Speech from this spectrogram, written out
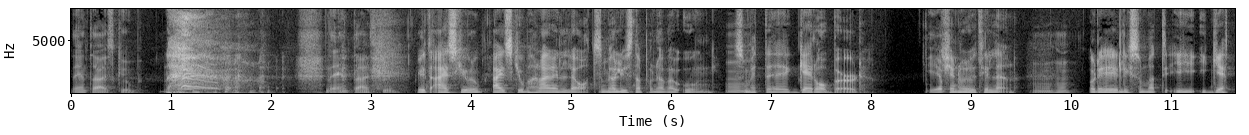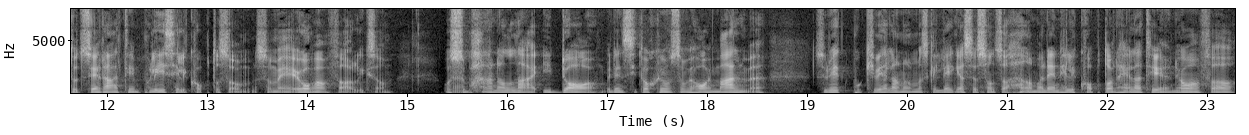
Det är inte Ice Cube. det är inte Ice Cube. Vet, Ice, Cube, Ice Cube han hade en låt som jag lyssnade på när jag var ung. Mm. Som hette Ghetto Bird. Japp. Känner du till den? Mhm. Och det är liksom att i, i gettot så är det alltid en polishelikopter som, som är ovanför liksom. Och Ja. subhanallah, idag med den situation som vi har i Malmö. Så det är på kvällarna när man ska lägga sig och sånt så hör man den helikoptern hela tiden ovanför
